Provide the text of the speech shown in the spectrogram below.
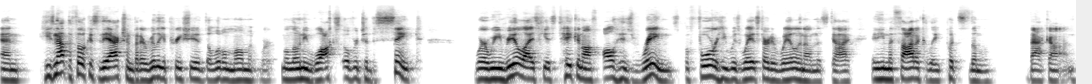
and he's not the focus of the action. But I really appreciated the little moment where Meloni walks over to the sink where we realize he has taken off all his rings before he was way started wailing on this guy and he methodically puts them back on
